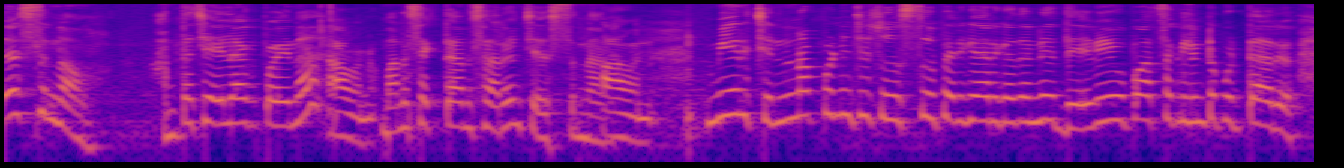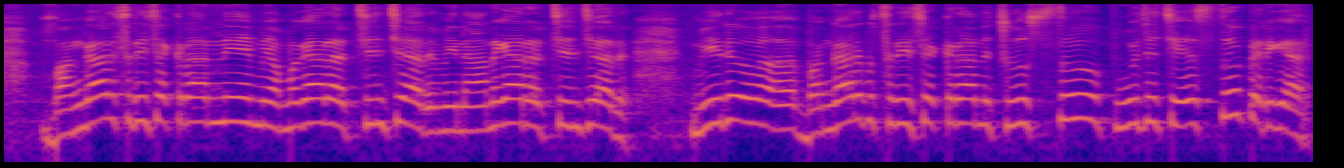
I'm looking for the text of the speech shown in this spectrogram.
చేస్తున్నాం. అంత చేయలేకపోయినా అవును. మన శక్తానుసారం చేస్తున్నాను అవును. మీరు చిన్నప్పటి నుంచి చూస్తూ పెరిగారు కదండి దేవి ఉపాసకులు ఇంట పుట్టారు. బంగారు శ్రీచక్రాన్ని మీ అమ్మగారు అర్చించారు మీ నాన్నగారు అర్చించారు. మీరు బంగారపు శ్రీచక్రాన్ని చూస్తూ పూజ చేస్తూ పెరిగారు.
